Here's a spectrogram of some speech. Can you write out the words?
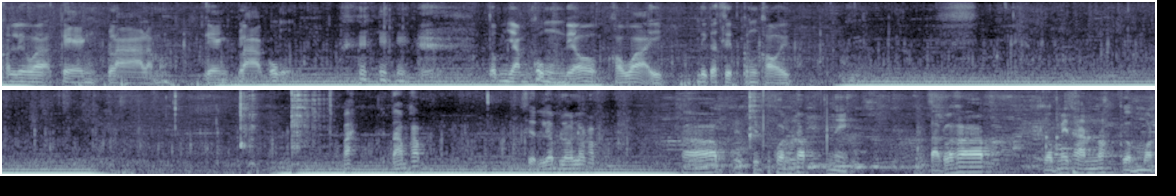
เขาเรียกว่าแกงปลาละมั้งแกงปลากุ้ง ต้มยำกุ้งเดี๋ยวเขาว่าอีกลิขสิทธิ์ของเขาอีกไปติดตามครับ เสร็จเรียบร้อยแล้วครับ ครับเด็กทุกคนครับนี่ตักแล้วครับเกือบไม่ทันเนาะเกือบหมด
